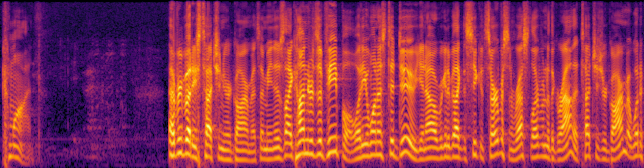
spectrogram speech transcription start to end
come on. Everybody's touching your garments. I mean, there's like hundreds of people. What do you want us to do? You know, we're going to be like the Secret Service and wrestle everyone to the ground that touches your garment? What?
